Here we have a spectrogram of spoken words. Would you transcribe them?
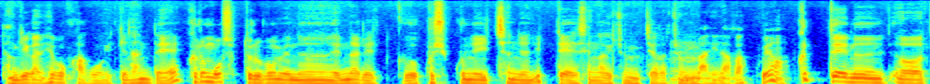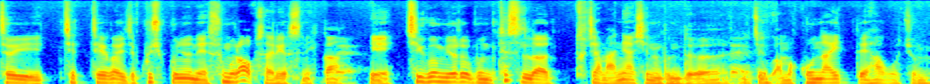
단기간 회복하고 있긴 한데 그런 모습들을 보면은 옛날에 그 99년, 2000년 이때 생각이 좀 제가 좀 음. 많이 나갔고요. 그때는 어 저희 제, 제가 이제 99년에 29살이었으니까 네. 예. 지금 여러분 테슬라 투자 많이 하시는 분들 네. 이제 아마 그 나이 때하고 좀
